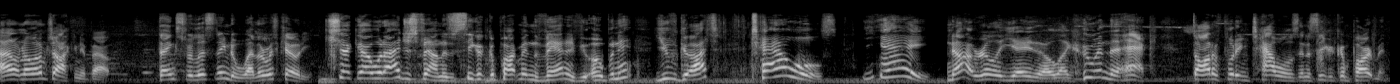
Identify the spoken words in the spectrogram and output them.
I don't know what I'm talking about. Thanks for listening to Weather with Cody. Check out what I just found. There's a secret compartment in the van, and if you open it, you've got towels. Yay! Not really yay though. Like, who in the heck thought of putting towels in a secret compartment?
